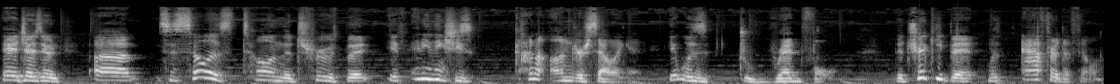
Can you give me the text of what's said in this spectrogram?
Hey, Jayzun. Uh, Cisella's telling the truth, but if anything, she's kind of underselling it. It was dreadful. The tricky bit was after the film.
